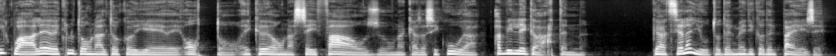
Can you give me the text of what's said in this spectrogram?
il quale reclutò un altro corriere, Otto, e creò una safe house, una casa sicura, a Villegraten, grazie all'aiuto del medico del paese,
